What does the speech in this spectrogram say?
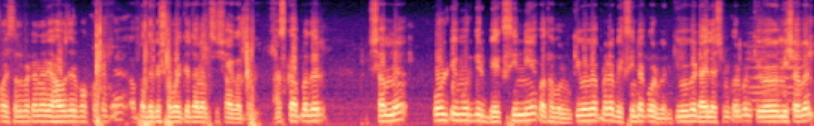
ফয়সাল ভেটেনারি হাউসের পক্ষ থেকে আপনাদেরকে সবাইকে জানাচ্ছি স্বাগতম। আজকে আপনাদের সামনে পোলট্রি মুরগির ভ্যাকসিন নিয়ে কথা বলব। কীভাবে আপনারা ভ্যাকসিনটা করবেন, কীভাবে ডাইলেশন করবেন, কীভাবে মিশাবেন,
